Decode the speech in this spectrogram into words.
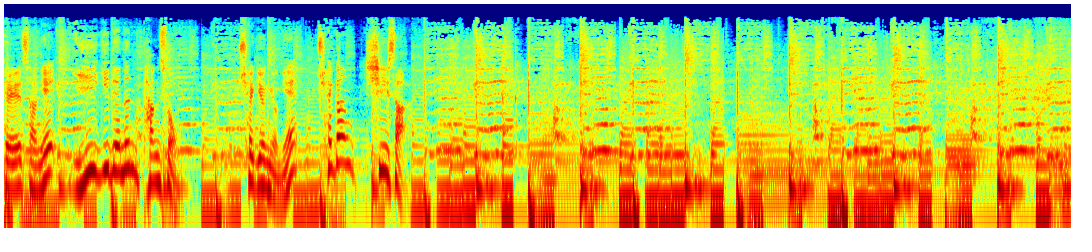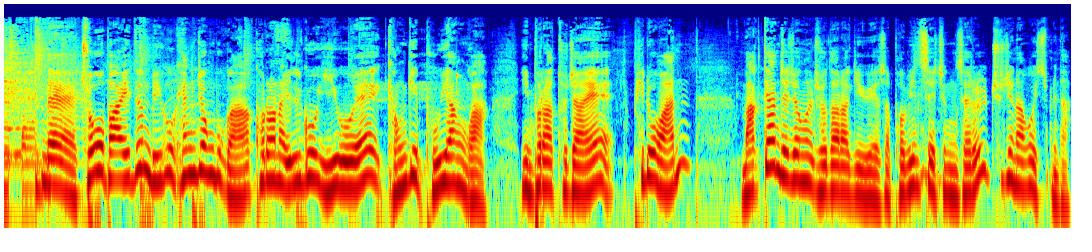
세상에 이익이 되는 방송 최경영의 최강 시사 네, 조 바이든 미국 행정부가 코로나19 이후의 경기 부양과 인프라 투자에 필요한 막대한 재정을 조달하기 위해서 법인세 증세를 추진하고 있습니다.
